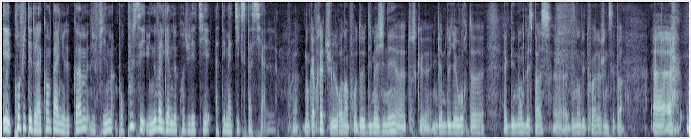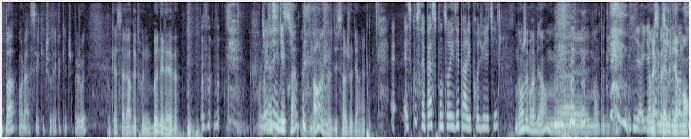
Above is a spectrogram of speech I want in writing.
Et profiter de la campagne de com du film pour pousser une nouvelle gamme de produits laitiers à thématique spatiale. Voilà. Donc après, tu as le droit d'impro- de- d'imaginer euh, tout ce que une gamme de yaourts euh, avec des noms de l'espace, euh, des noms d'étoiles, je ne sais pas. Euh, ou pas, voilà, c'est quelque chose avec lequel tu peux jouer. En tout cas, ça a l'air d'être une bonne élève. Voilà. Tu Moi, as j'ai une signé question. quoi non, je dis ça, je dis rien. Est-ce qu'on serait pas sponsorisé par les produits laitiers? Non, j'aimerais bien, mais euh, non, pas du tout. Il y a, il y Non, parce- virement.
